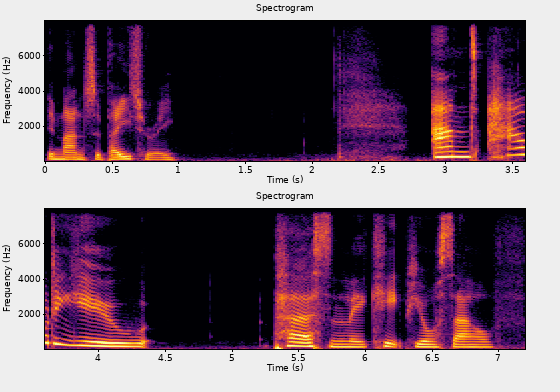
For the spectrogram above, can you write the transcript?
emancipatory. And how do you personally keep yourself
